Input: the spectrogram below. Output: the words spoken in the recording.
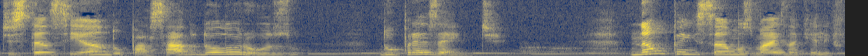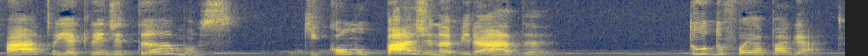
distanciando o passado doloroso do presente. Não pensamos mais naquele fato e acreditamos que, como página virada, tudo foi apagado.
